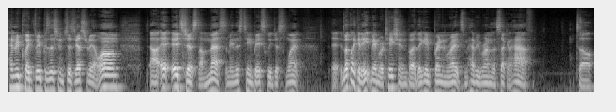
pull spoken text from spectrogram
Henry played three positions just yesterday alone. Uh, it, it's just a mess. I mean, this team basically just went. It looked like an eight man rotation, but they gave Brandon Wright some heavy run in the second half. So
